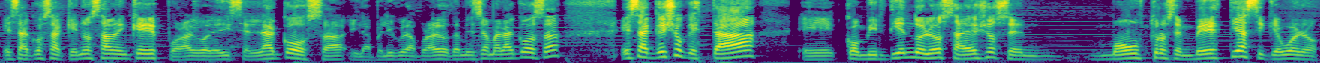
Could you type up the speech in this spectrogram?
esa cosa que no saben qué es, por algo le dicen La Cosa, y la película por algo también se llama La Cosa, es aquello que está eh, convirtiéndolos a ellos en monstruos, en bestias, y que, bueno,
